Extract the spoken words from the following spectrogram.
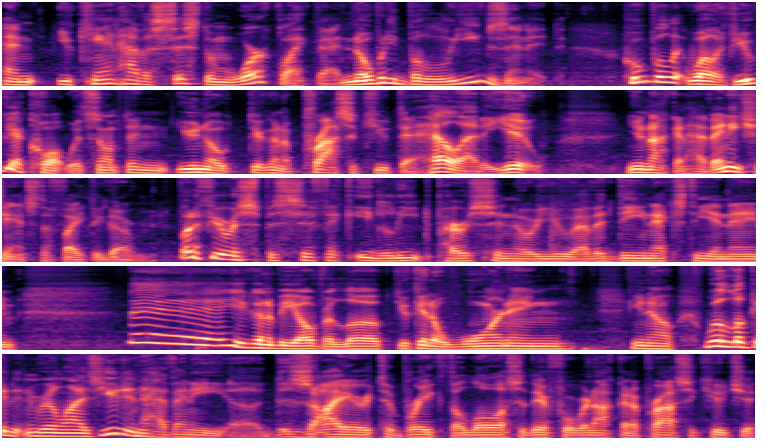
And you can't have a system work like that. Nobody believes in it. Who believe? Well, if you get caught with something, you know they're going to prosecute the hell out of you. You're not going to have any chance to fight the government. But if you're a specific elite person or you have a D next to your name, eh, you're going to be overlooked. You get a warning. You know, we'll look at it and realize you didn't have any uh, desire to break the law, so therefore we're not going to prosecute you.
